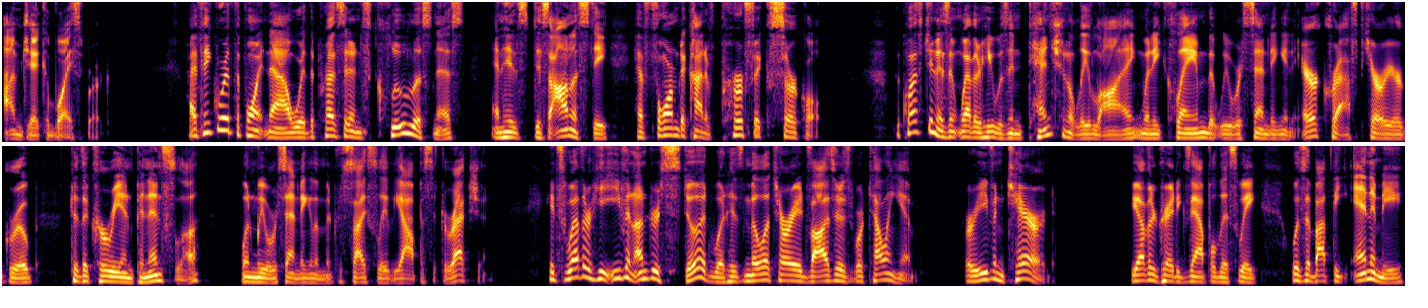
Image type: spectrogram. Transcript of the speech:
I'm Jacob Weisberg. I think we're at the point now where the president's cluelessness and his dishonesty have formed a kind of perfect circle. The question isn't whether he was intentionally lying when he claimed that we were sending an aircraft carrier group to the Korean Peninsula when we were sending them in precisely the opposite direction. It's whether he even understood what his military advisors were telling him, or even cared. The other great example this week was about the enemy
